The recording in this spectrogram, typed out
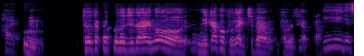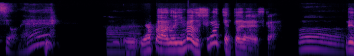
はい、うん、トヨタカップの時代の2カ国が一番楽しかった？いいですよね。うん。やっぱあの今、薄まっちゃったじゃないですか。うん、で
